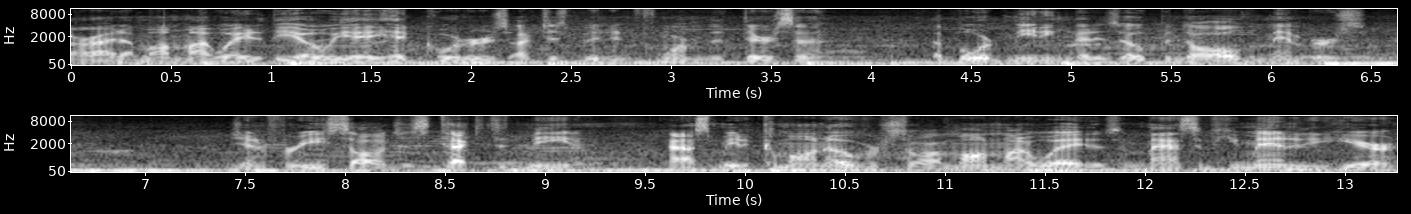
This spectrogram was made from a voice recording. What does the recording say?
All right, I'm on my way to the OEA headquarters. I've just been informed that there's a, a board meeting that is open to all the members. Jennifer Esau just texted me and asked me to come on over, so I'm on my way. There's a massive humanity here.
